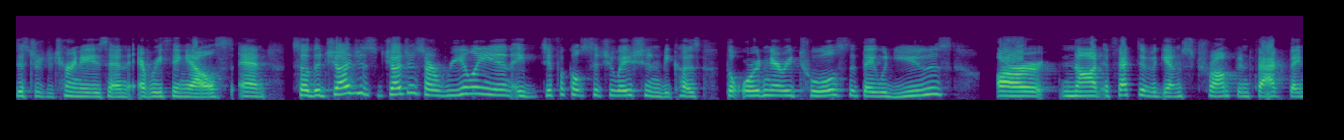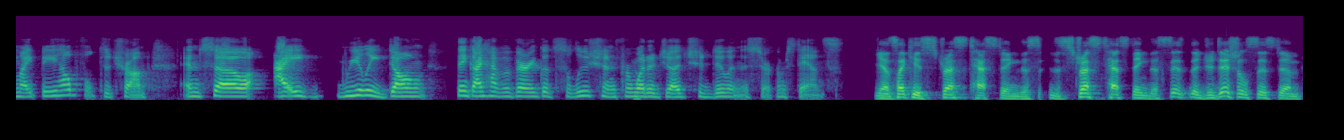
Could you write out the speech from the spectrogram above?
district attorneys and everything else. And so the judges judges are really in a difficult situation because the ordinary tools that they would use are not effective against Trump. In fact, they might be helpful to Trump. And so I really don't think I have a very good solution for what a judge should do in this circumstance. Yeah, it's like he's stress testing this, the stress testing the the judicial system,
